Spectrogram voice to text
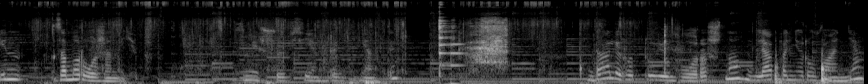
він заморожений. Змішую всі інгредієнти. Далі готую борошно для панірування.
